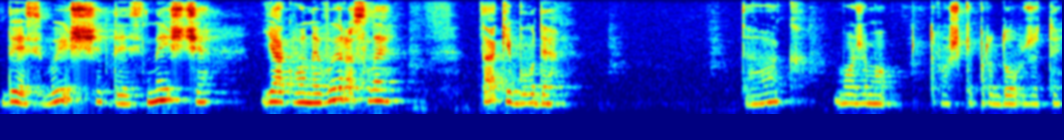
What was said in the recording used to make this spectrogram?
Десь вище, десь нижче. Як вони виросли, так і буде. Так, можемо трошки продовжити.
